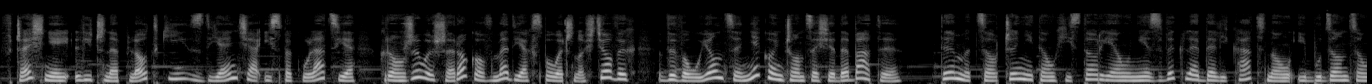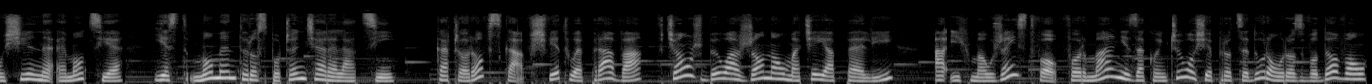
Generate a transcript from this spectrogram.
Wcześniej liczne plotki, zdjęcia i spekulacje krążyły szeroko w mediach społecznościowych, wywołujące niekończące się debaty. Tym, co czyni tę historię niezwykle delikatną i budzącą silne emocje, jest moment rozpoczęcia relacji. Kaczorowska w świetle prawa wciąż była żoną Macieja Peli, a ich małżeństwo formalnie zakończyło się procedurą rozwodową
